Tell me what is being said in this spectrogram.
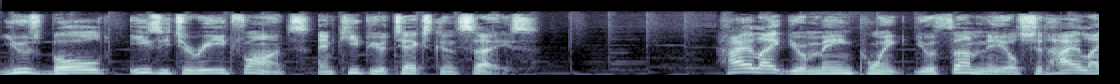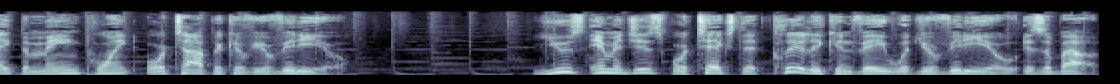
Use bold, easy to read fonts and keep your text concise. Highlight your main point. Your thumbnail should highlight the main point or topic of your video. Use images or text that clearly convey what your video is about.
